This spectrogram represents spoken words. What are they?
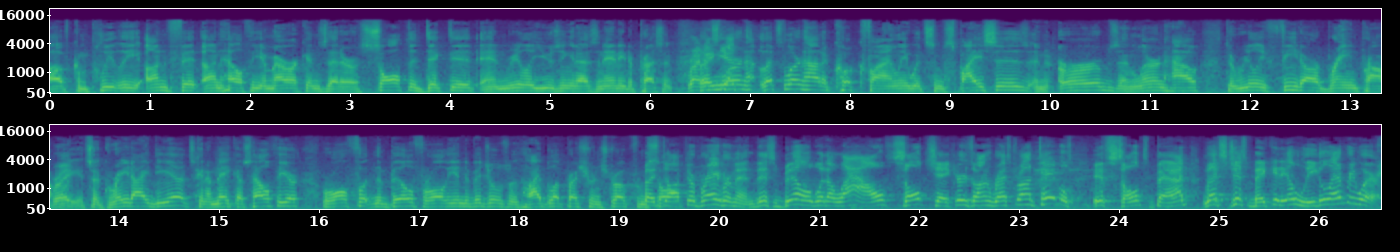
of completely unfit, unhealthy Americans that are salt addicted and really using it as an antidepressant. Right, let's, yet, learn, let's learn how to cook finally with some spices and herbs and learn how to really feed our brain properly. Right. It's a great idea. It's going to make us healthier. We're all footing the bill for all the individuals with high blood pressure and stroke from but salt. But Dr. Braverman, this bill would allow salt shakers on restaurant tables. If salt's bad, let's just make it illegal everywhere.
